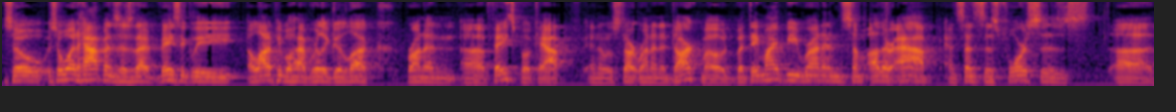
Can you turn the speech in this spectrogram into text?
So, so what happens is that basically a lot of people have really good luck running a Facebook app and it will start running in dark mode, but they might be running some other app. And since this forces uh,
